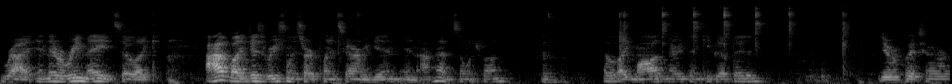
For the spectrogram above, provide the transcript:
Right, and they were remade, so like I've like just recently started playing Skyrim again, and I'm having so much fun. Mhm. I like mods and everything, keep it updated. You ever played Skyrim?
